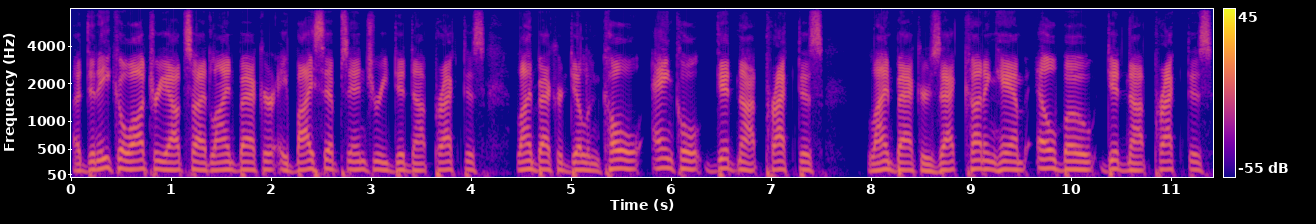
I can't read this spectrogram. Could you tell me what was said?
Uh, Denico Autry, outside linebacker, a biceps injury, did not practice. Linebacker Dylan Cole, ankle, did not practice. Linebacker Zach Cunningham, elbow, did not practice.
